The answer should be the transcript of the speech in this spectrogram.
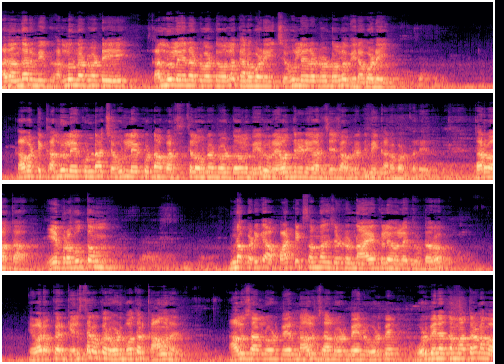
అది అందరూ మీకు కళ్ళు ఉన్నటువంటి కళ్ళు లేనటువంటి వాళ్ళు కనబడే చెవులు లేనటువంటి వాళ్ళు వినబడి కాబట్టి కళ్ళు లేకుండా చెవులు లేకుండా పరిస్థితిలో ఉన్నటువంటి వాళ్ళు మీరు. రేవంత్ రెడ్డి గారు చేసే అభివృద్ధి మీకు కనబడతలేదు. తర్వాత ఏ ప్రభుత్వం ఉన్నప్పటికీ ఆ పార్టీకి సంబంధించినటువంటి నాయకులు ఎవరైతే ఉంటారో ఎవరు ఒకరు గెలుస్తారు ఒకరు ఓడిపోతారు కామన్ అది. నాలుగు సార్లు ఓడిపోయారు నాలుగు సార్లు ఓడిపోయారు ఓడిపోయి ఓడిపోయినంత మాత్రాన మా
